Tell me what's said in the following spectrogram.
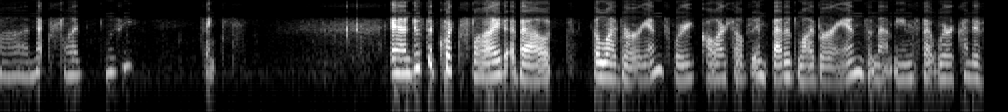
Uh, next slide, Lizzie. Thanks. And just a quick slide about the librarians. We call ourselves embedded librarians, and that means that we're kind of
